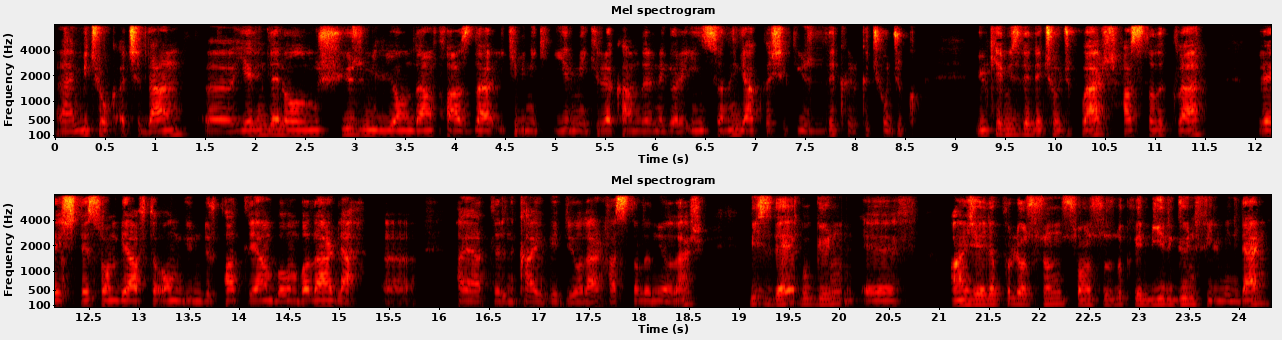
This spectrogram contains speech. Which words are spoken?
Yani birçok açıdan e, yerinden olmuş 100 milyondan fazla 2022 rakamlarına göre insanın yaklaşık yüzde 40'ı çocuk. Ülkemizde de çocuklar hastalıkla ve işte son bir hafta 10 gündür patlayan bombalarla e, hayatlarını kaybediyorlar, hastalanıyorlar. Biz de bugün e, Angela Poulos'un Sonsuzluk ve Bir Gün filminden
